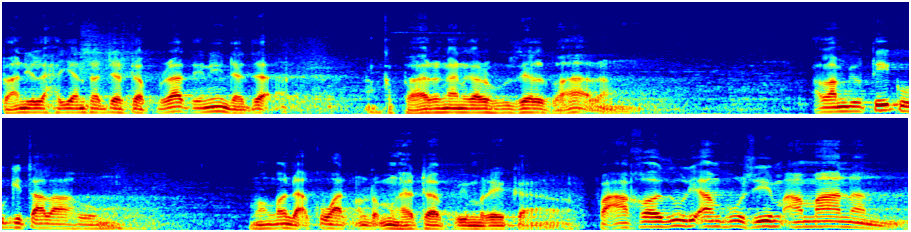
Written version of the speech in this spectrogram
bani lehyan saja sudah berat ini tidak kebarengan karo Huzail bareng. Alam yutiku kita lahum monggo ndak kuat untuk menghadapi mereka. Fa akhadhu li anfusihim amanan.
